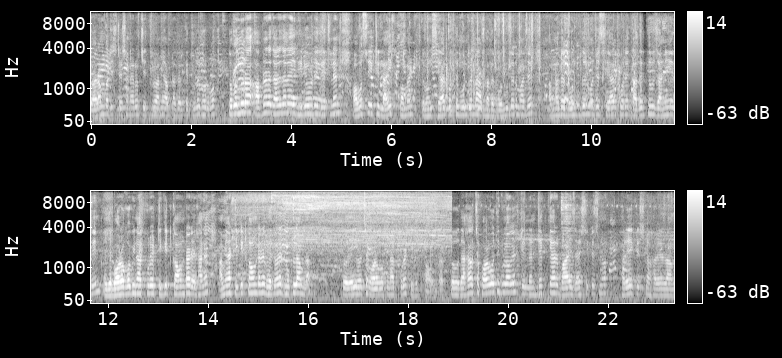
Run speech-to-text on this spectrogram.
জয়রামবাটি স্টেশনেরও চিত্র আমি আপনাদেরকে তুলে ধরবো। তো বন্ধুরা, আপনারা যারা যারা এই ভিডিওটি দেখলেন, অবশ্যই একটি লাইক কমেন্ট এবং শেয়ার করতে ভুলবেন না আপনাদের বন্ধুদের মাঝে। আপনাদের বন্ধুদের মাঝে শেয়ার করে তাদেরকেও জানিয়ে দিন। এই যে বড় গোপীনাথপুরের টিকিট কাউন্টার এখানে। আমি আর টিকিট কাউন্টারের ভেতরে ঢুকলাম না। তো এই হচ্ছে বড় গোপীনাথপুরের টিকিট কাউন্টার। তো দেখা হচ্ছে পরবর্তী ব্লগে। Till then take care bye জয় শ্রীকৃষ্ণ, হরে কৃষ্ণ, হরে রাম,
